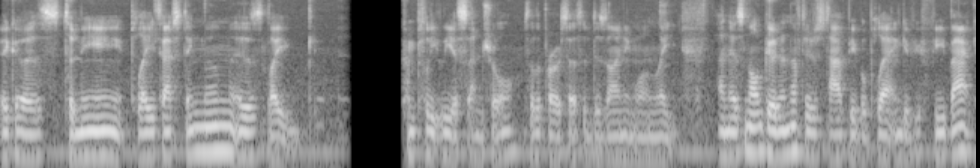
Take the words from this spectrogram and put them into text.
because to me playtesting them is like completely essential to the process of designing one like and it's not good enough to just have people play it and give you feedback.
